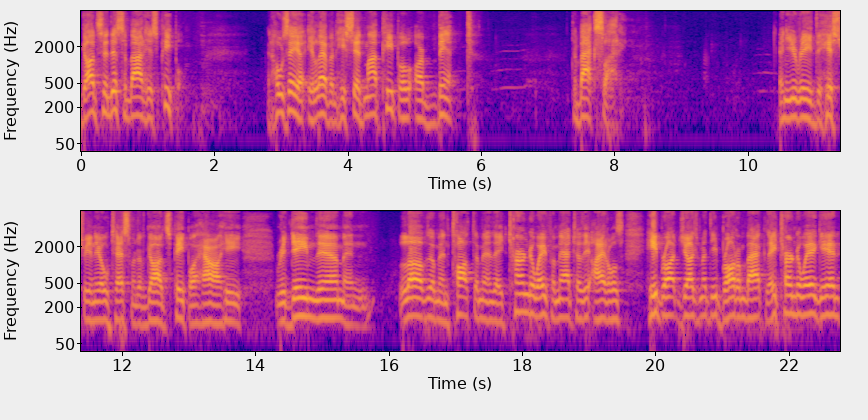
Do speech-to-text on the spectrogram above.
God said this about his people. In Hosea 11, he said, My people are bent to backsliding and you read the history in the Old Testament of God's people, how he redeemed them and loved them and taught them, and they turned away from that to the idols. He brought judgment. He brought them back. They turned away again.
